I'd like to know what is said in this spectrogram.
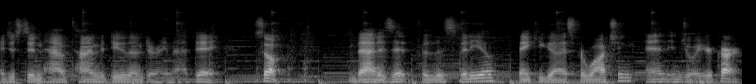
I just didn't have time to do them during that day. So that is it for this video. Thank you guys for watching and enjoy your car.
